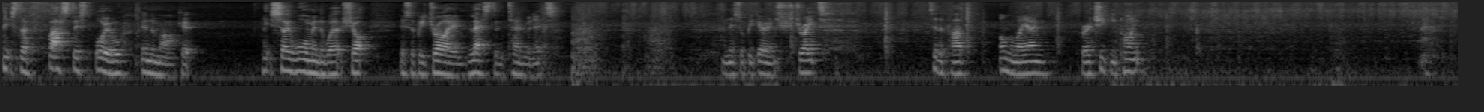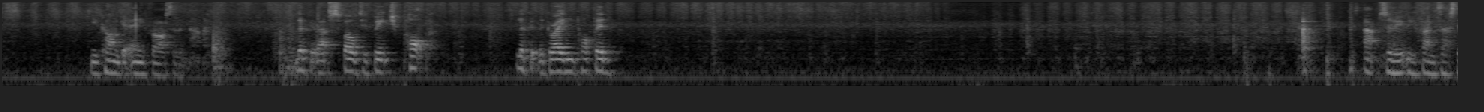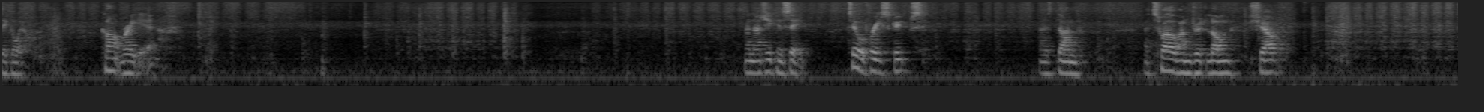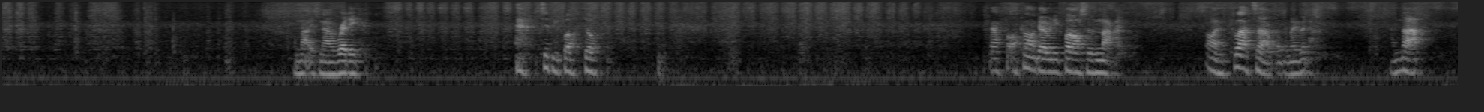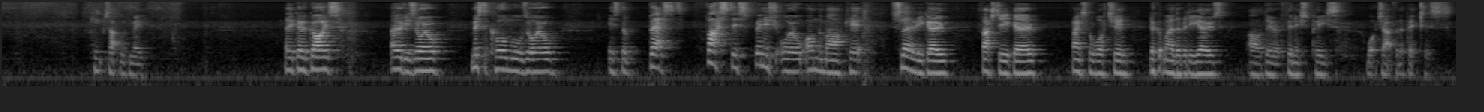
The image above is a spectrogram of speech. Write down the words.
It's the fastest oil in the market. It's so warm in the workshop, this will be dry in less than 10 minutes. And this will be going straight to the pub on the way home for a cheeky pint. You can't get any faster than that. Look at that spalted beech pop. Look at the grain popping. It's absolutely fantastic oil. Can't rate it enough. And as you can see, two or three scoops has done a 1200 long shelf. And that is now ready to be buffed off. I can't go any faster than that. I'm flat out at the moment. And that keeps up with me. There you go guys, Odie's oil, Mr Cornwall's oil. It's the best, fastest finish oil on the market. Slower you go, faster you go. Thanks for watching. Look at my other videos. I'll do a finished piece. Watch out for the pictures.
